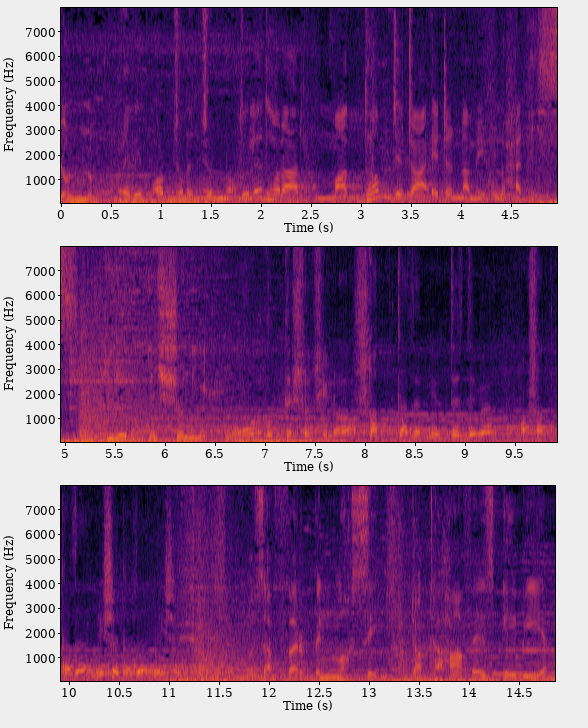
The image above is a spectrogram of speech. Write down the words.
জন্য। অর্জনের জন্য। তুলে ধরার মাধ্যম যেটা এটার নামই হলো হাদিস। কি উদ্দেশ্য নিয়ে? মূল উদ্দেশ্য ছিল সৎ কাজের নির্দেশ দিবে অসৎ কাজের নিষেধ করবে। মুজাফর bin Mohsin doctor Hafez A B M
